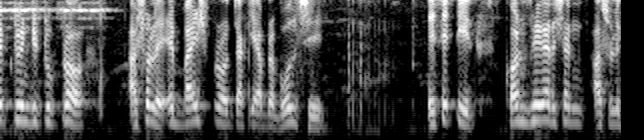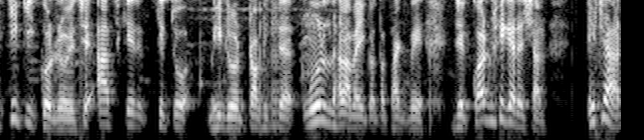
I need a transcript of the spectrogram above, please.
F twenty two pro আসলে এফ বাইশ প্রো যাকে আমরা বলছি, এসেটির কনফিগারেশন আসলে কি কি করে রয়েছে, আজকের কিন্তু ভিডিওর টপিক্সে মূল ধারাবাহিকতা থাকবে যে কনফিগারেশন এটার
